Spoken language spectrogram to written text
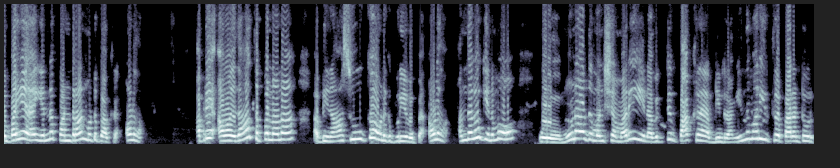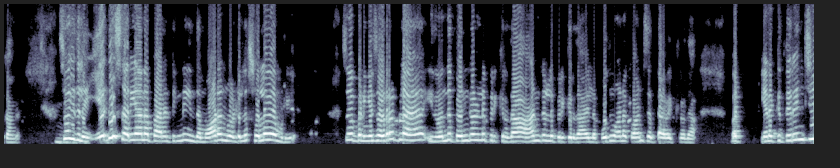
என் பையன் என்ன பண்றான்னு மட்டும் பாக்குறேன். அவ்வளவுதான். அப்படியே அவன் ஏதாவது தப்புனானா அப்படி நான் சூக்க அவனுக்கு புரிய வைப்பேன். அவ்வளவுதான். அந்த அளவுக்கு என்னமோ ஒரு மூணாவது மனுஷன் மாதிரி நான் விட்டு பாக்குறேன் அப்படின்றாங்க. இந்த மாதிரி இருக்கிற பேரண்ட்டும் இருக்காங்க. சோ இதுல எது சரியான பேரண்டிங்னு இந்த மாடர்ன் வேர்ல்டுல சொல்லவே முடியல. சோ இப்ப நீங்க சொல்றப்பல இது வந்து பெண்கள்னு பிரிக்கிறதா ஆண்கள்னு பிரிக்கிறதா இல்ல பொதுவான கான்செப்டா வைக்கிறதா? பட் எனக்கு தெரிஞ்சு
